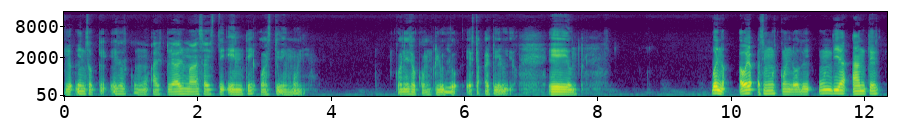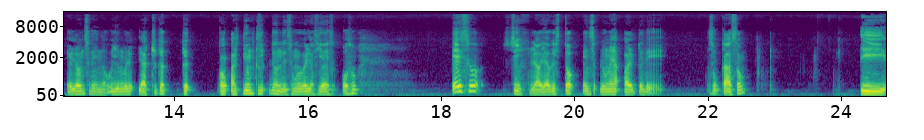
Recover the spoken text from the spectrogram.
Yo pienso que eso es como alterar más a este ente o a este demonio. Con eso concluyo esta parte del video. Eh, bueno, ahora pasemos con lo de un día antes, el 11 de noviembre, la chica que compartió un clip donde se mueve la silla de oso. Eso sí, lo había visto en su primera parte de su caso. Y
